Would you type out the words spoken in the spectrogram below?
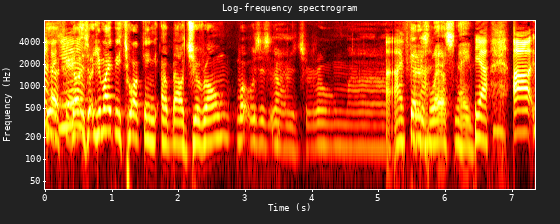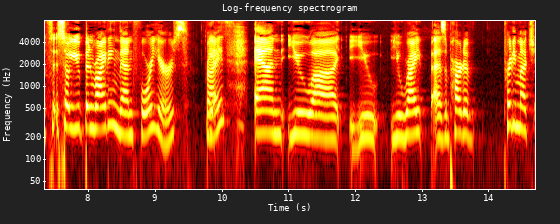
I'm not Yeah, sure. yeah. No, so you might be talking about Jerome. What was his uh, Jerome? Uh, I forget his last name. Yeah. Uh, so, so you've been writing then four years, right? Yes. And you uh, you you write as a part of pretty much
